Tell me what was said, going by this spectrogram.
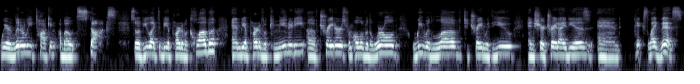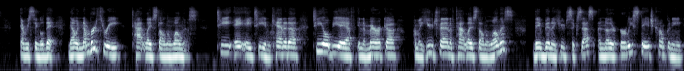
We are literally talking about stocks. So if you like to be a part of a club and be a part of a community of traders from all over the world, we would love to trade with you and share trade ideas and picks like this every single day. Now, in number three, TAAT Lifestyle and Wellness. TAAT in Canada, TOBAF in America. I'm a huge fan of TAAT Lifestyle and Wellness. They've been a huge success. Another early stage company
